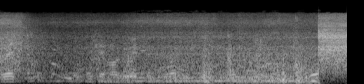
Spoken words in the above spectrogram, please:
Gut. Ist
